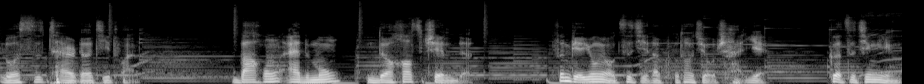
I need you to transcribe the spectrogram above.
罗斯柴尔德集团 （Baron Edmond de Rothschild） 分别拥有自己的葡萄酒产业，各自经营，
